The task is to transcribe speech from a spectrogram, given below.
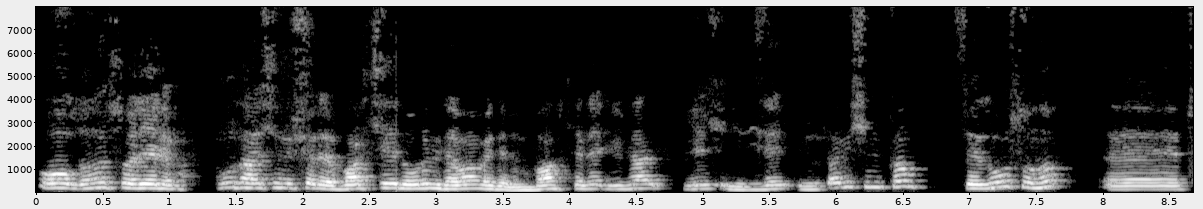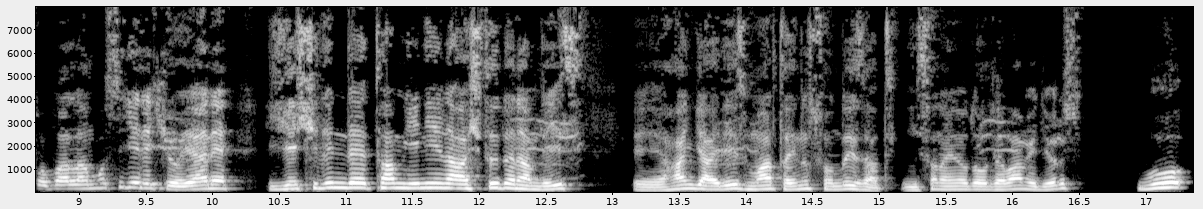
olduğunu söyleyelim. Buradan şimdi şöyle bahçeye doğru bir devam edelim. Bahçede güzel yeşil güzel. Tabii şimdi tam sezon sonu e, toparlanması gerekiyor. Yani yeşilin de tam yeni yeni açtığı dönemdeyiz. E, hangi aydayız? Mart ayının sonundayız artık. Nisan ayına doğru devam ediyoruz. Bu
